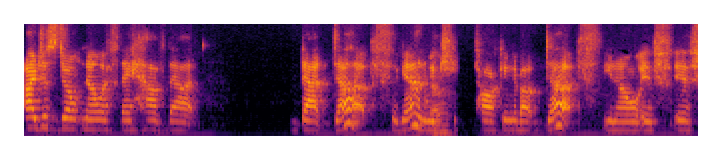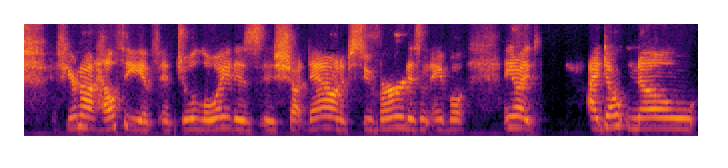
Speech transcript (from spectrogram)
I just don't know if they have that that depth. Again, we yeah. keep talking about depth. You know, if if if you're not healthy, if if Jewell Loyd is is shut down, if Sue Bird isn't able, you know, I, I don't know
